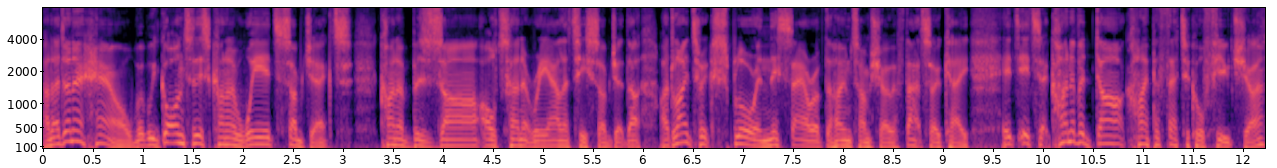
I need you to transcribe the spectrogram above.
And I don't know how, but we got onto this kind of weird subject, kind of bizarre alternate reality subject that I'd like to explore in this hour of the Home Time show, if that's okay. It, it's kind of a dark, hypothetical future.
